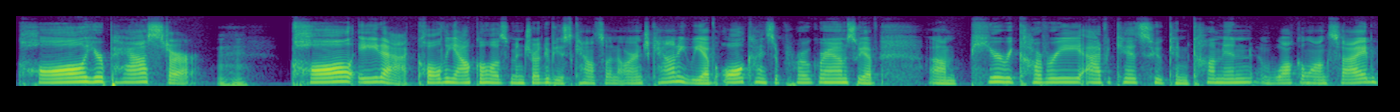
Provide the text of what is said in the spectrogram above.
Call your pastor. Call ADAC, call the Alcoholism and Drug Abuse Council in Orange County. We have all kinds of programs. We have um, peer recovery advocates who can come in and walk alongside.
